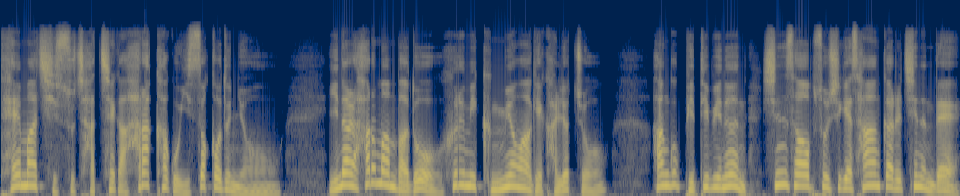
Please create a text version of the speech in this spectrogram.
테마 지수 자체가 하락하고 있었거든요. 이날 하루만 봐도 흐름이 극명하게 갈렸죠. 한국 BTV는 신사업 소식에 상한가를 치는데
